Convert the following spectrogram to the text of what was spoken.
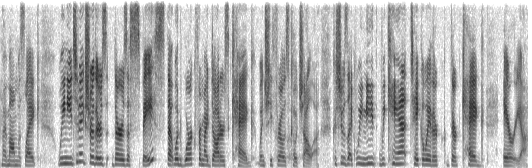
my mom was like we need to make sure there's there's a space that would work for my daughter's keg when she throws coachella. Because she was like we need we can't take away their their keg area.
